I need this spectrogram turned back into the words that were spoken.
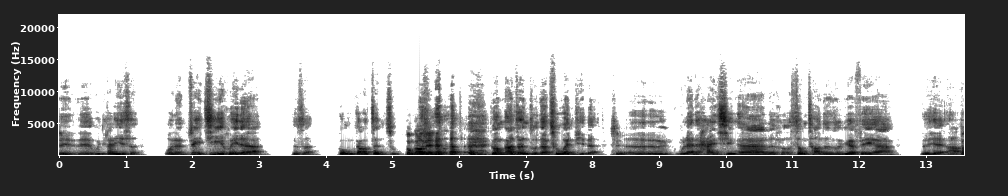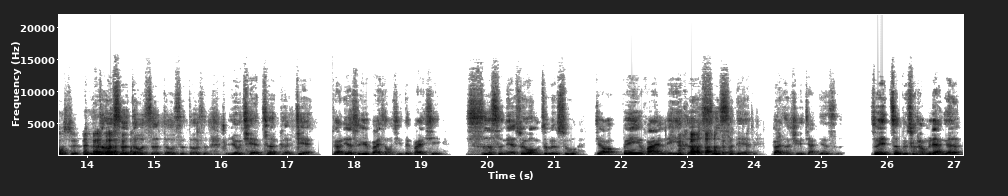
呃呃，文化历史，我的最忌讳的就是功高震主，功高震主，功高震主的出问题的，是。呃，古来的韩信啊，然后宋朝的是岳飞啊，这些啊，都是。都是都是都是都是有前车可鉴。蒋介石与白崇禧的关系四十年，所以我们这本书叫《悲欢离合四十年》，白崇禧、蒋介石。所以这本书他们两个人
